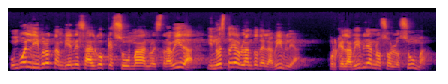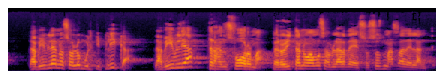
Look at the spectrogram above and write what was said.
Un buen libro también es algo que suma a nuestra vida. Y no estoy hablando de la Biblia, porque la Biblia no solo suma, la Biblia no solo multiplica, la Biblia transforma, pero ahorita no vamos a hablar de eso, eso es más adelante.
